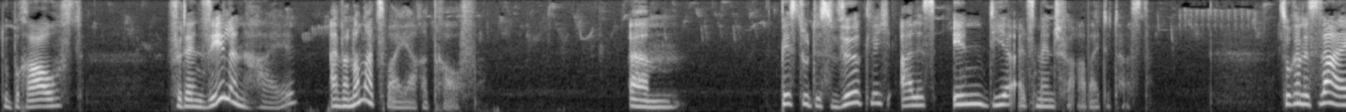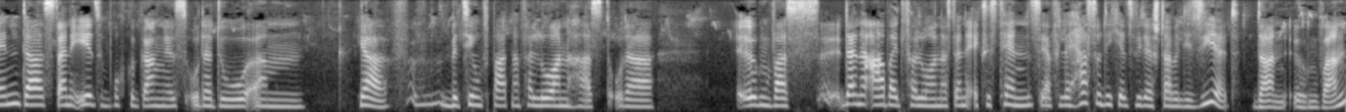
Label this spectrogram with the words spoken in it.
du brauchst für dein Seelenheil einfach nochmal zwei Jahre drauf. Ähm, bis du das wirklich alles in dir als Mensch verarbeitet hast. So kann es sein, dass deine Ehe zu Bruch gegangen ist oder du ähm, ja Beziehungspartner verloren hast oder irgendwas, deine Arbeit verloren hast, deine Existenz, ja, vielleicht hast du dich jetzt wieder stabilisiert dann irgendwann.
